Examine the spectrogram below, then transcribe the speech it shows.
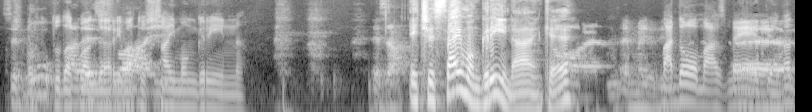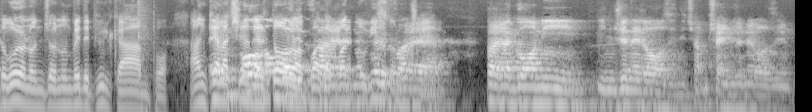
Se Soprattutto da quando è arrivato hai... Simon Green. Esatto. E c'è Simon Green anche. No, è, è meglio ma no, ma smetti, eh... tanto quello non, non, vede più il campo. Anche alla cena del Toro, fare, quando ho visto, non c'era. Paragoni ingenerosi, diciamo, cioè ingenerosi,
